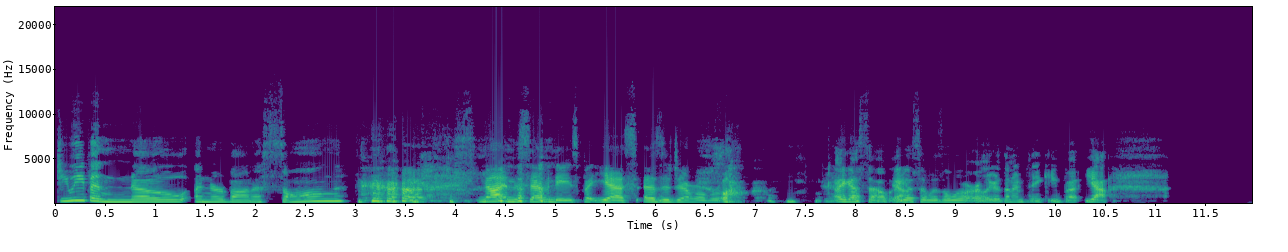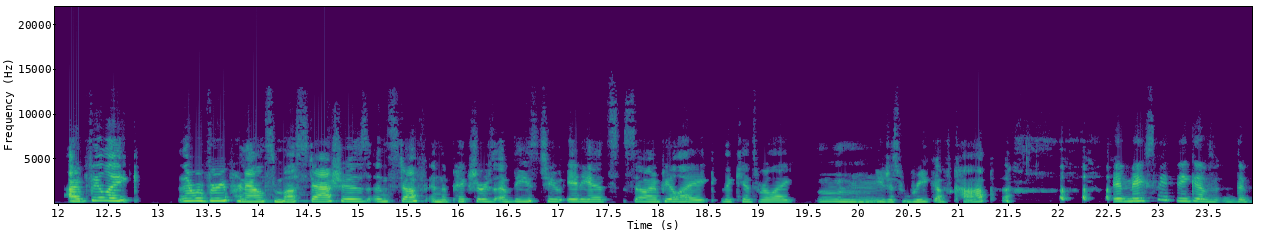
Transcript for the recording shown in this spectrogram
do you even know a Nirvana song? Not in the 70s, but yes, as a general rule. I guess so. Yeah. I guess it was a little earlier than I'm thinking, but yeah. I feel like there were very pronounced mustaches and stuff in the pictures of these two idiots, so I feel like the kids were like, mm, Mm. "You just reek of cop." It makes me think of the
